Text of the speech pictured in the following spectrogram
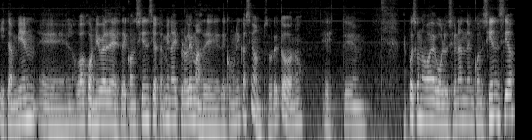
y también eh, en los bajos niveles de conciencia también hay problemas de, de, comunicación, sobre todo, ¿no? Este, después uno va evolucionando en conciencia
